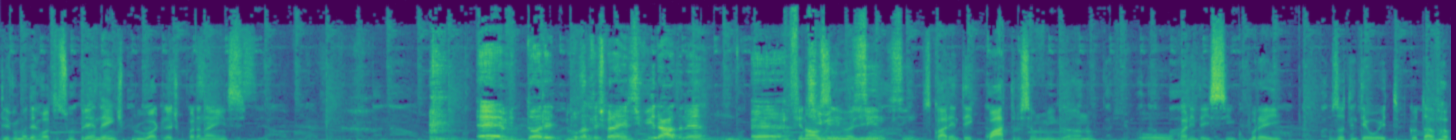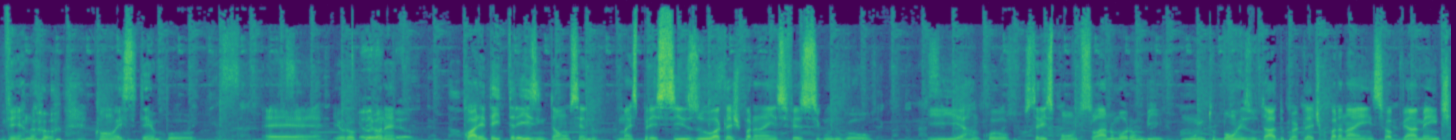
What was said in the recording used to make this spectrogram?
teve uma derrota surpreendente pro Atlético Paranaense. É, vitória do Atlético Paranaense virada, né? É, No finalzinho time- ali, Sim, sim. os 44, se eu não me engano, ou 45 por aí, os 88, porque eu tava vendo com esse tempo é, europeu, né? Europeu. 43 então, sendo mais preciso, o Atlético Paranaense fez o segundo gol e arrancou os três pontos lá no Morumbi. Muito bom resultado pro Atlético Paranaense, obviamente,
